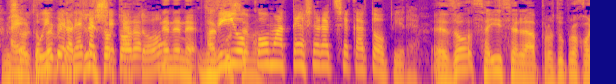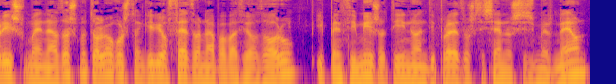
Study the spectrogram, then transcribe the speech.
Μισό ε, λεπτό, που πρέπει είπε να κλείσω 10% τώρα. Ναι, ναι, ναι. Ακούστε με. 2,4% πήρε. Εδώ θα ήθελα πρωτού προχωρήσουμε να δώσουμε το λόγο στον κύριο Φέδωνα Παπαθεοδόρου. Υπενθυμίζω ότι είναι ο αντιπρόεδρος της Ένωσης Μυρναίων,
